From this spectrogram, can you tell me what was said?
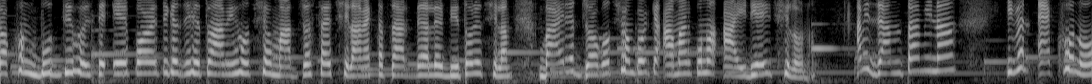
যখন বুদ্ধি হয়েছে, এরপরে থেকে যেহেতু আমি হচ্ছে মাদ্রাসায় ছিলাম, একটা চার দেয়ালের ভিতরে ছিলাম, বাইরের জগৎ সম্পর্কে আমার কোনো আইডিয়াই ছিল না। আমি জানতামই না ইভেন এখনও,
